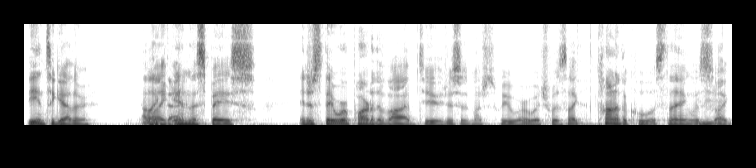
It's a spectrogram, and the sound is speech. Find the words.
being together, like like in the space, and just they were a part of the vibe too, just as much as we were, which was like kind of the coolest thing. Was Mhm. like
